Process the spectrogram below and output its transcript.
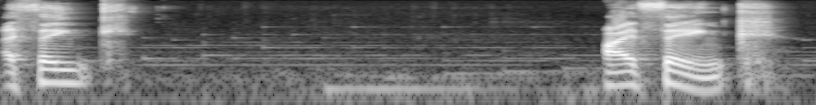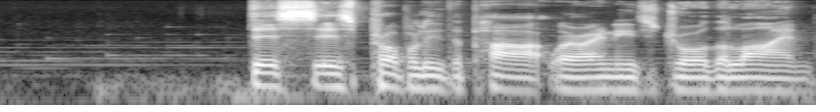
i think i think this is probably the part where i need to draw the line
